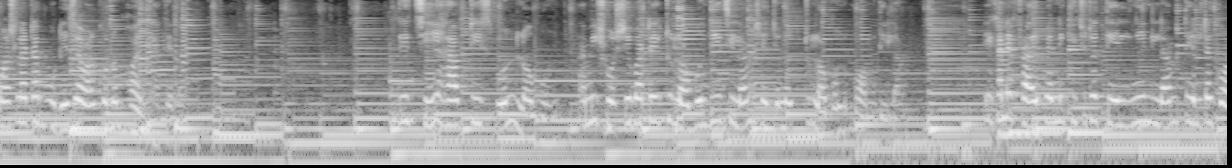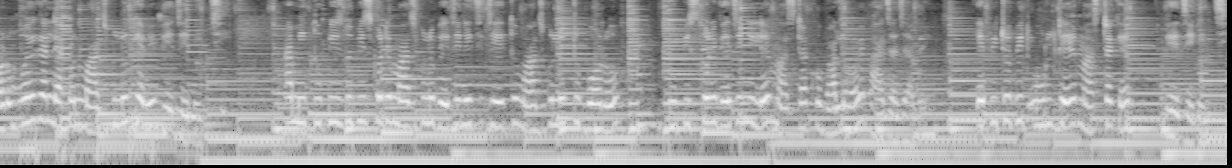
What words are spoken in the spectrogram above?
মশলাটা পুড়ে যাওয়ার কোনো ভয় থাকে না। দিচ্ছি হাফ টি স্পুন লবণ। আমি সর্ষে বাটা একটু লবণ দিয়েছিলাম, সেজন্য একটু লবণ কম দিলাম। এখানে ফ্রাই প্যানে কিছুটা তেল নিয়ে নিলাম। তেলটা গরম হয়ে গেলে এখন মাছগুলোকে আমি ভেজে নিচ্ছি। আমি দু পিস দু পিস করে মাছগুলো ভেজে নিচ্ছি, যেহেতু মাছগুলো একটু বড় দু পিস করে ভেজে নিলে মাছটা খুব ভালোভাবে ভাজা যাবে। এপিটোপিট উল্টে মাছটাকে ভেজে নিচ্ছি।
